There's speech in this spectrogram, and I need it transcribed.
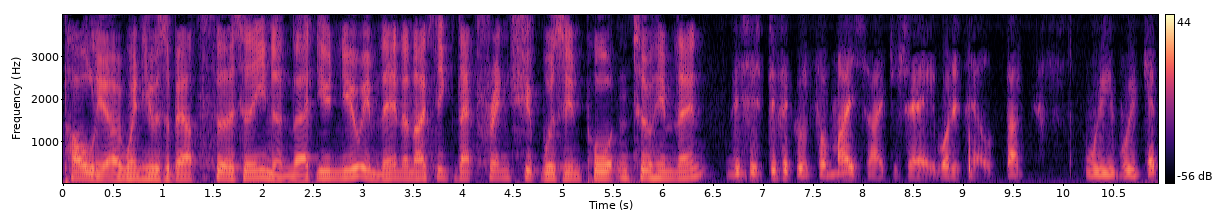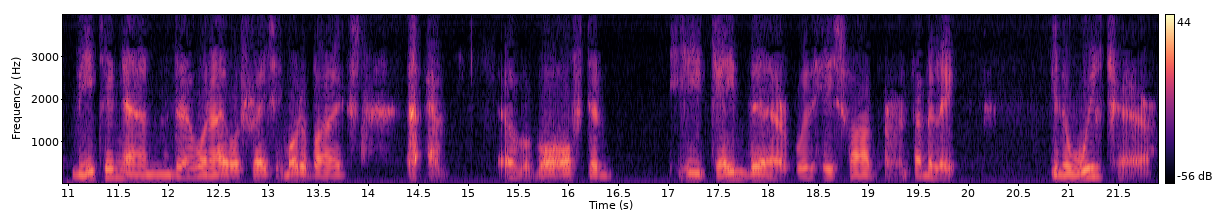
polio when he was about 13 and that. You knew him then, and I think that friendship was important to him then? This is difficult from my side to say what it helped, but we, we kept meeting, and uh, when I was racing motorbikes, uh, often he came there with his father and family in a wheelchair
